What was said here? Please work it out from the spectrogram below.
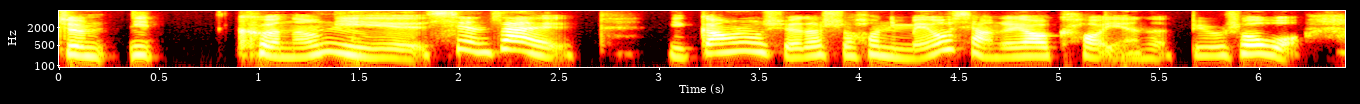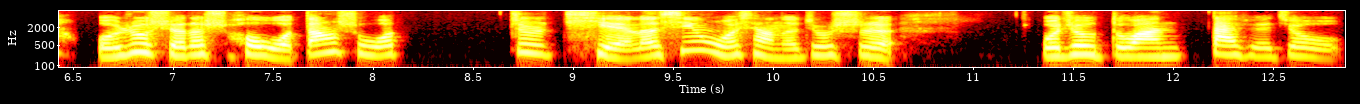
就你可能你现在你刚入学的时候，你没有想着要考研的。比如说我，我入学的时候，我当时我就是铁了心，我想的就是，我就读完大学就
